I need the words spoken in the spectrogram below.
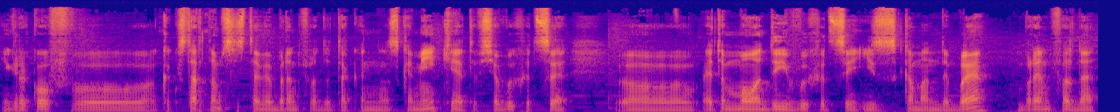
игроков э, как в стартовом составе Брэнфорда, так и на скамейке, это все выходцы, э, это молодые выходцы из команды Б Брэнфорда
